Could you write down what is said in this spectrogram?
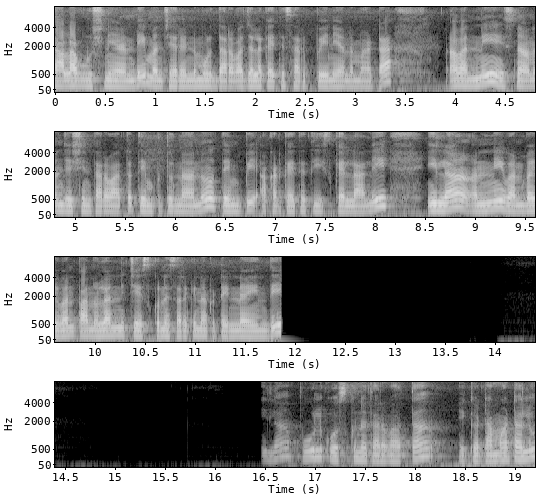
చాలా పూసినాయండి మంచిగా రెండు మూడు దర్వాజాలకు అయితే సరిపోయినాయి అన్నమాట. అవన్నీ స్నానం చేసిన తర్వాత తెంపుతున్నాను. తెంపి అక్కడికైతే తీసుకెళ్ళాలి. ఇలా అన్నీ వన్ బై వన్ పనులన్నీ చేసుకునేసరికి నాకు టెన్ అయింది. ఇలా పూలు కోసుకున్న తర్వాత ఇక టమాటాలు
